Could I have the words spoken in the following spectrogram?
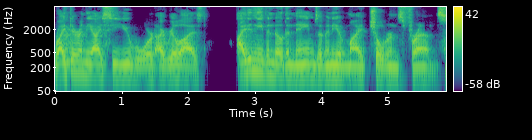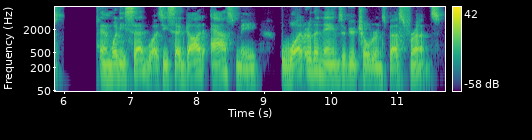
Right there in the ICU ward, I realized I didn't even know the names of any of my children's friends. And what he said was, he said, God asked me, What are the names of your children's best friends?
